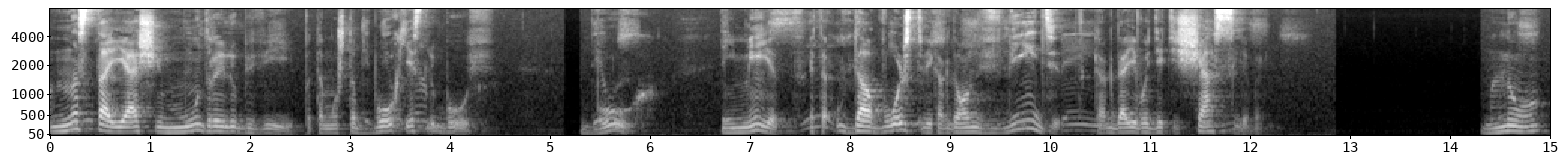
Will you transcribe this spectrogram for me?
настоящей мудрой любви, потому что Бог есть любовь. Бог имеет это удовольствие, когда Он видит, когда Его дети счастливы. Но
